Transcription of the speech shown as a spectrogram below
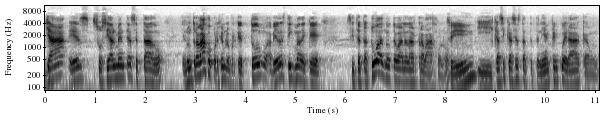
ya es socialmente aceptado en un trabajo, por ejemplo, porque todo había el estigma de que si te tatúas no te van a dar trabajo, ¿no? Sí, Y casi casi hasta te tenían que encuerar, cabrón.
